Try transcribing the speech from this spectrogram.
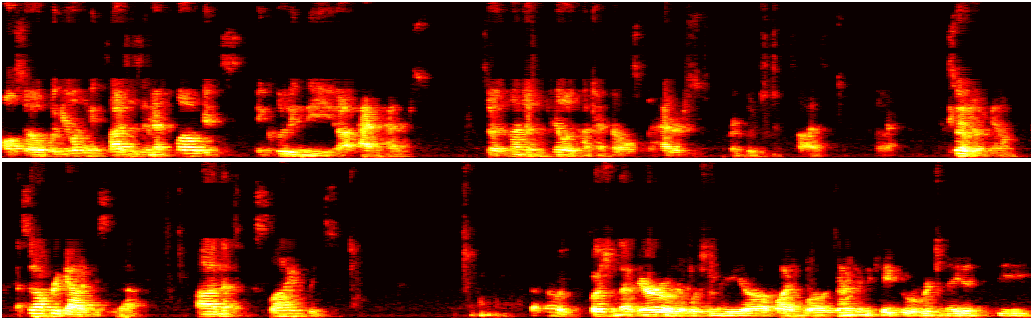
also, when you're looking at sizes in NetFlow, it's including the uh, packet headers. So it's not just the payload content, but also the headers are included in the size. So, take So- account. Yeah, so don't freak out if you see that. Uh, next slide, please. I have a question, that arrow that was in the uh, Biflow, does that indicate who originated the,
